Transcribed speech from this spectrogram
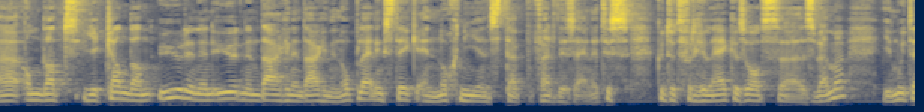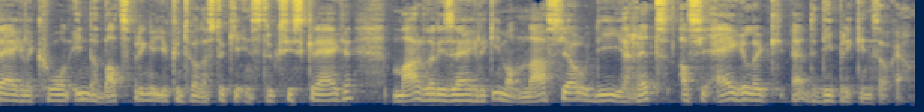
Uh, omdat je kan dan uren en uren en dagen en dagen in opleiding steken en nog niet een stap verder zijn. Het is, je kunt het vergelijken zoals uh, zwemmen. Je moet eigenlijk gewoon in dat bad springen. Je kunt wel een stukje instructies krijgen, maar er is eigenlijk iemand naast jou die je redt als je eigenlijk de dieprik in zou gaan.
